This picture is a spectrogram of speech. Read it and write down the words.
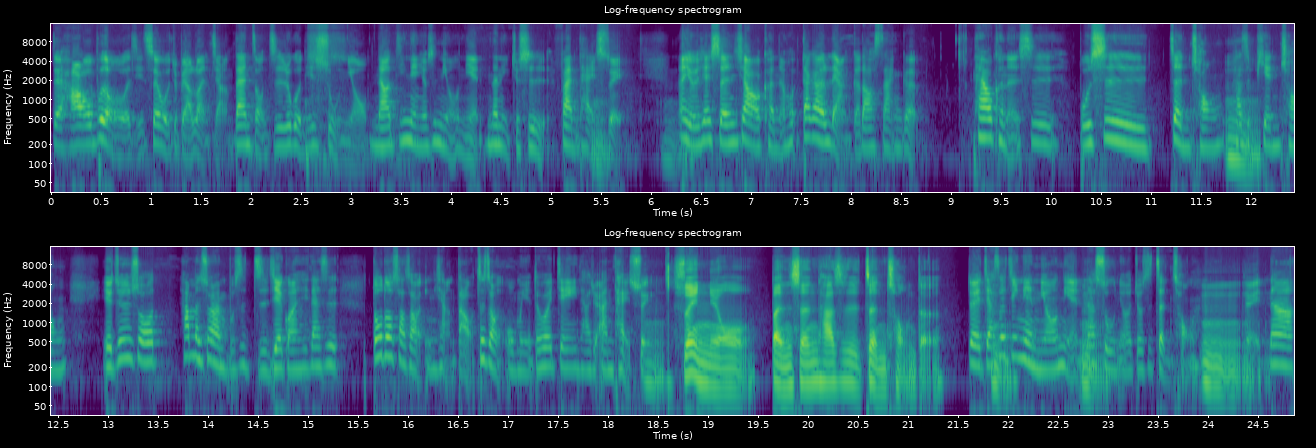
对。好，我不懂逻辑，所以我就不要乱讲。但总之，如果你是属牛，然后今年又是牛年，那你就是犯太岁。那有一些生肖可能会大概有两个到三个，它有可能是不是正冲，它是偏冲，也就是说，他们虽然不是直接关系，但是多多少少影响到。这种我们也都会建议他去安太岁。嗯所以牛本身它是正冲的。对，假设今年牛年，那属牛就是正冲。嗯，对，那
